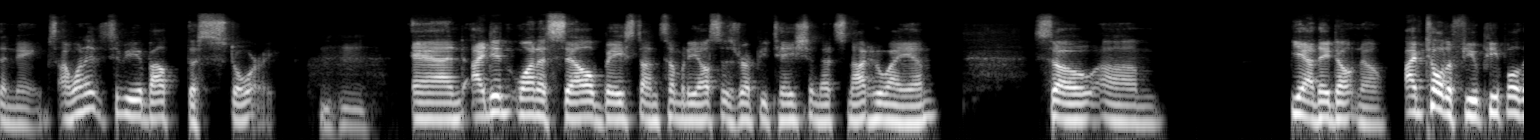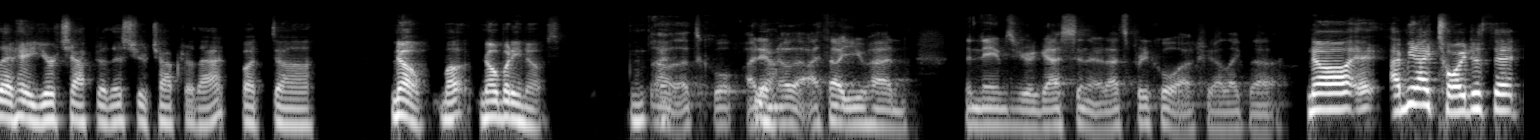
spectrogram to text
the names. I wanted it to be about the story, mm-hmm. and I didn't want to sell based on somebody else's reputation. That's not who I am. So, um, yeah, they don't know. I've told a few people that hey, your chapter this, your chapter that, but uh, no, mo- nobody knows. Oh, that's cool. I didn't yeah. know that. I thought you had the names of your guests in there. That's pretty cool, actually. I like that. No, I mean, I toyed with it.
